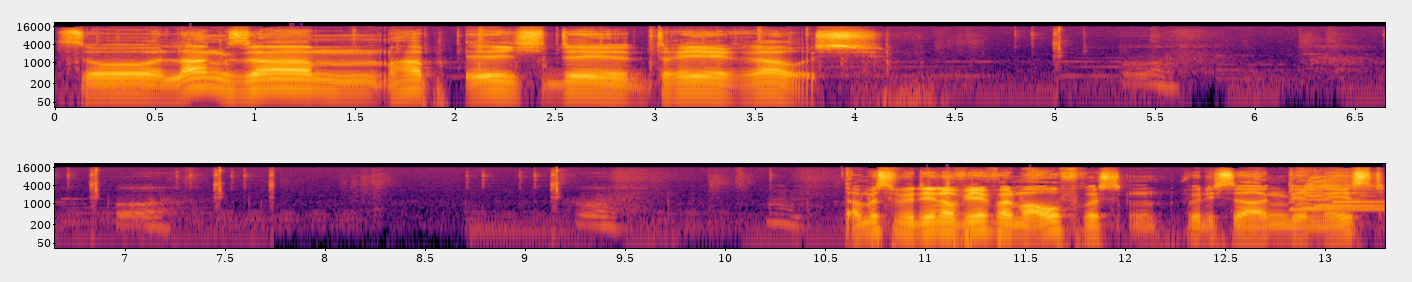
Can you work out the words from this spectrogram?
So, langsam hab ich den Dreh raus. Da müssen wir den auf jeden Fall mal aufrüsten, würde ich sagen, demnächst.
